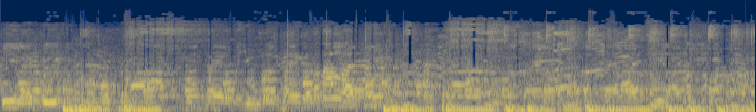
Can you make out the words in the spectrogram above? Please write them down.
ปีหลายปีผมรักเมืองไทยเรามาอยู่เมืองไทยก็ตั้งนานหลายปีผมรักเมืองไทยเรามาอยู่เมืองไทยหลายปีหลายปี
